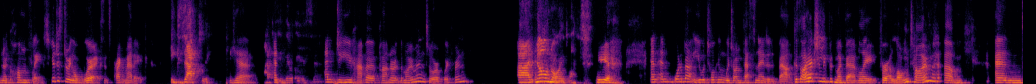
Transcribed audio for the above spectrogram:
no conflict you're just doing what works it's pragmatic exactly yeah. And, and do you have a partner at the moment or a boyfriend? Uh, no, no, I don't. Yeah. And and what about you were talking, which I'm fascinated about, because I actually lived with my family for a long time. Um, and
